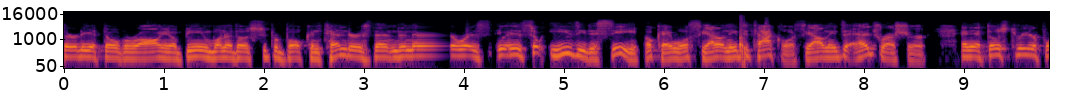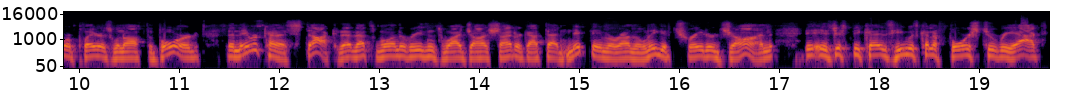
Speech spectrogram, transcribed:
30th overall, you know, being one of those Super Bowl contenders, then then there was it was so easy to see, okay, well, Seattle needs a tackle, Seattle needs an edge rusher. And if those three or four players went off the board, then they were kind of stuck. That, that's one of the reasons why John Schneider got that nickname around the league of Trader John, is just because he was kind of forced to react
